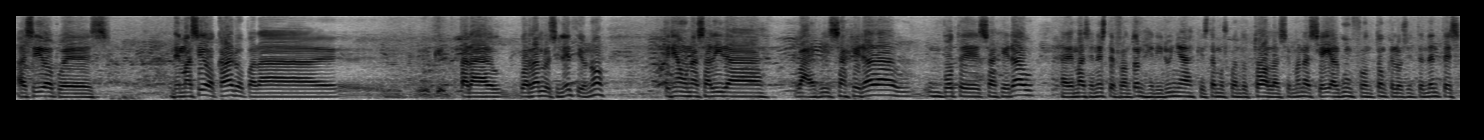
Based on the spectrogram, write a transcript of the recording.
ha sido pues demasiado claro para, para guardarlo en silencio, ¿no? Tenía una salida exagerada, un bote exagerado. Además, en este frontón, en Iruña, que estamos jugando todas las semanas, si hay algún frontón que los intendentes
